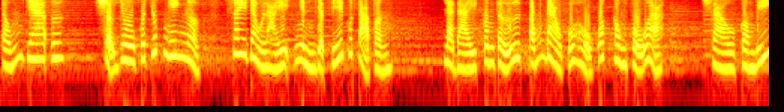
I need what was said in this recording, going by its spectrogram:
Tống gia ư? Sở Du có chút nghi ngờ, xoay đầu lại nhìn về phía của Tạ Vận. Là đại công tử Tống Đào của hộ quốc công phủ ạ? À? Sao con biết?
